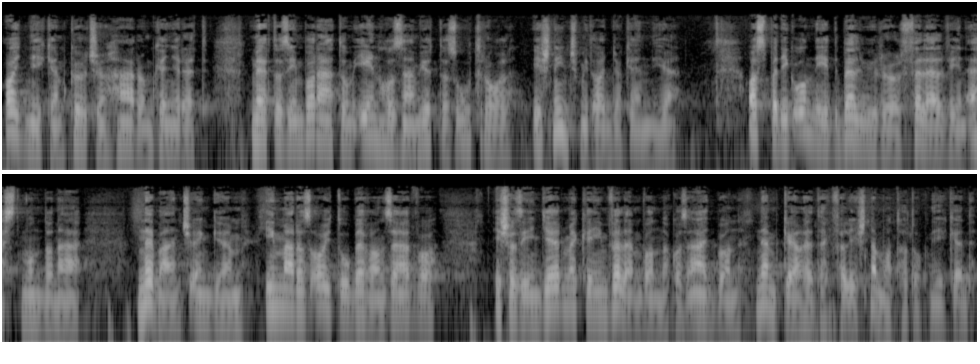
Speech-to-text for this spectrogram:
adj nékem kölcsön három kenyeret, mert az én barátom én hozzám jött az útról, és nincs mit adjak ennie. Az pedig onnét belülről felelvén ezt mondaná, ne bánts engem, immár az ajtó be van zárva, és az én gyermekeim velem vannak az ágyban, nem kelhetek fel, és nem adhatok néked.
